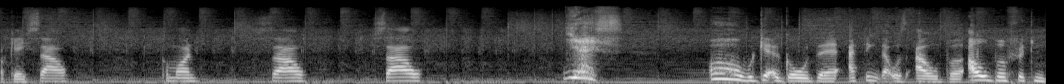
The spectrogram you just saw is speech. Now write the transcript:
okay, Sal. Come on. Sal. Sal. Yes! Oh, we get a goal there. I think that was Alba. Alba freaking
